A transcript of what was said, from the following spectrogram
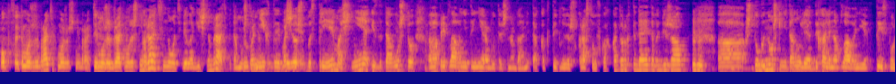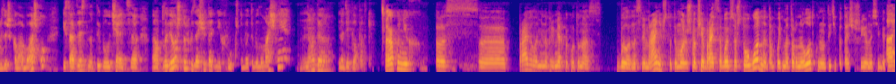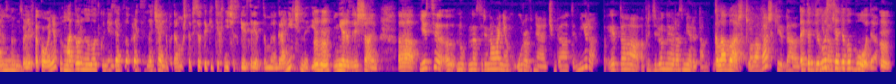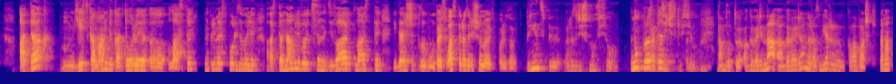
опция? Ты можешь брать их, можешь не брать. Ты можешь брать, можешь не Ага. брать, но тебе логично брать, потому Ну, что в понятно, них да. ты Мощнее. плывешь быстрее, мощнее из-за того, что э, при плавании ты не работаешь ногами, так как ты плывешь в кроссовках, в которых ты до этого бежал. Мгм. А, чтобы ножки не тонули и отдыхали на плавании, ты используешь колобашку, и, соответственно, ты, получается, а, плывешь только за счет одних рук. Чтобы это было мощнее, надо надеть лопатки. А как у них э, с э, правилами, например, как вот у нас было на свимране, что ты можешь вообще брать с собой все что угодно, там хоть моторную лодку, но ты типа тащишь ее на себе всю Они-. У них такого нет? Моторную лодку нельзя было брать изначально, потому что все-таки технические средства мы ограничены и Мгм. не разрешаем. А, Есть э, ну, на соревнованиях уровня чемпионата мира это определенные размеры там колобашки. колобашки, да. Это ввелось с должны- этого года. М. А так есть команды, которые э, ласты, например, использовали, останавливаются, надевают ласты и дальше плывут. То есть ласты разрешено использовать. В принципе, разрешено все, Ну просто практически все. Там вот оговорена, оговоренный размер колобашки. Ага.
